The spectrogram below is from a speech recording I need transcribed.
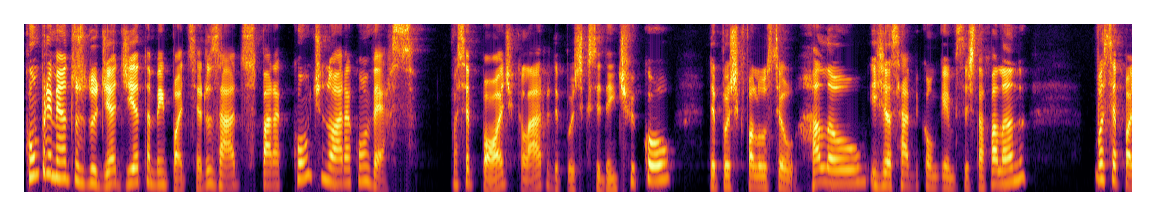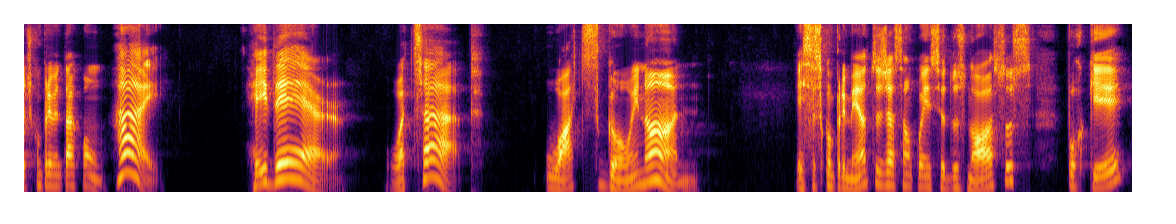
Cumprimentos do dia a dia também podem ser usados para continuar a conversa. Você pode, claro, depois que se identificou, depois que falou o seu hello e já sabe com quem você está falando, você pode cumprimentar com Hi, Hey there, What's up, What's going on. Esses cumprimentos já são conhecidos nossos porque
